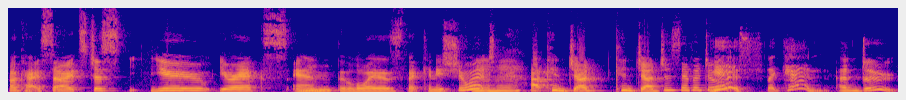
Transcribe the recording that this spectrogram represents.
Okay, so it's just you, your ex, and mm. the lawyers that can issue it. Mm-hmm. Uh, can judge can judges ever do yes, it? Yes, they can and do.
